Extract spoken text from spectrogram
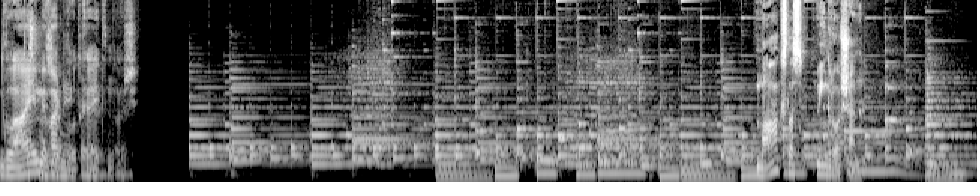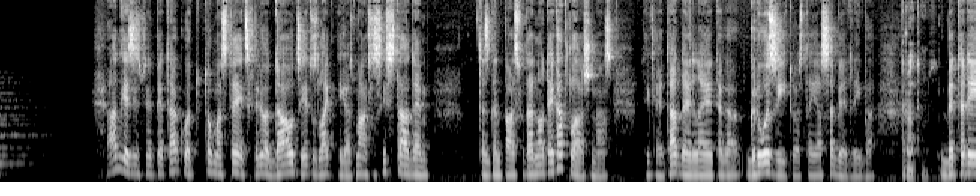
Glaimi var būt ka- kaitinoša. Mākslas vingrošana. Atgriezīsimies pie tā, ko Tomas teici, ka ļoti daudz iet uz laikmatīgās mākslas izstādēm. Tas gan pārsvarā notiek atklāšanās. Tikai tādēļ, lai tā kā grozītos tajā sabiedrībā. Protams. Bet arī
